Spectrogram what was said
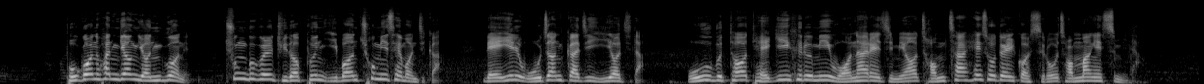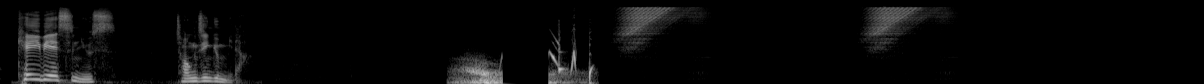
보건환경연구원은 충북을 뒤덮은 이번 초미세먼지가 내일 오전까지 이어지다 오후부터 대기 흐름이 원활해지며 점차 해소될 것으로 전망했습니다. KBS 뉴스 정진규입니다.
